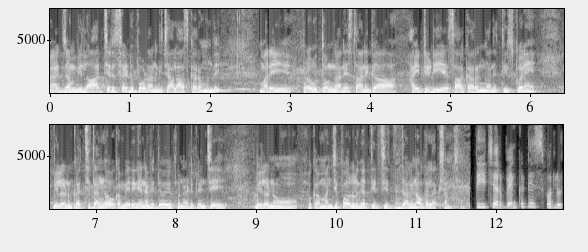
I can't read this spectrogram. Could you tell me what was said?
మ్యాక్సిమం వీళ్ళు ఆర్చరీ సైడ్ పోవడానికి చాలా ఆస్కారం ఉంది. మరి ప్రభుత్వం కానీ స్థానిక ఐటీడీఏ సహకారం కానీ తీసుకొని వీళ్ళను ఖచ్చితంగా ఒక మెరుగైన విద్య వైపు నడిపించి వీళ్ళను ఒక మంచి పౌరులుగా తీర్చిదిద్దాలని ఒక లక్ష్యం సార్. టీచర్ వెంకటేశ్వర్లు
